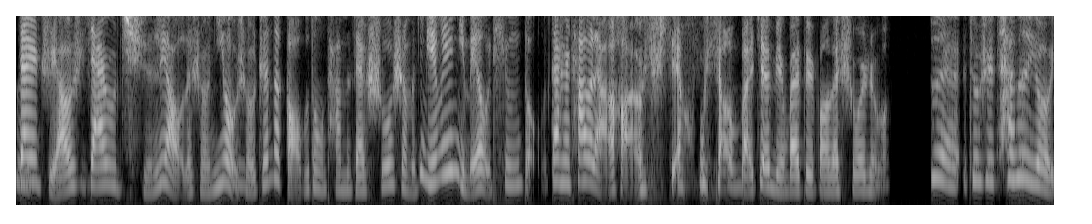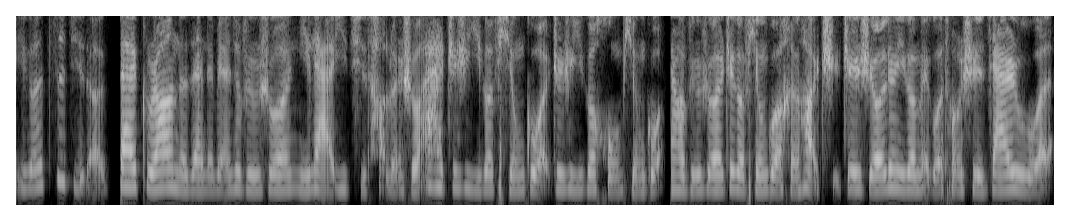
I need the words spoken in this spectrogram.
但是只要是加入群聊的时候，你有时候真的搞不懂他们在说什么。明明你没有听懂，但是他们两个好像之间互相完全明白对方在说什么。对，就是他们有一个自己的 background 在那边，就比如说你俩一起讨论说，啊，这是一个苹果，这是一个红苹果，然后比如说这个苹果很好吃，这时候另一个美国同事加入过来，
